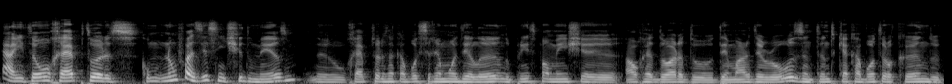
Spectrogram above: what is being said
Ah, então o Raptors como não fazia sentido mesmo. O Raptors acabou se remodelando, principalmente eh, ao redor do DeMar DeRozan, tanto que acabou trocando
